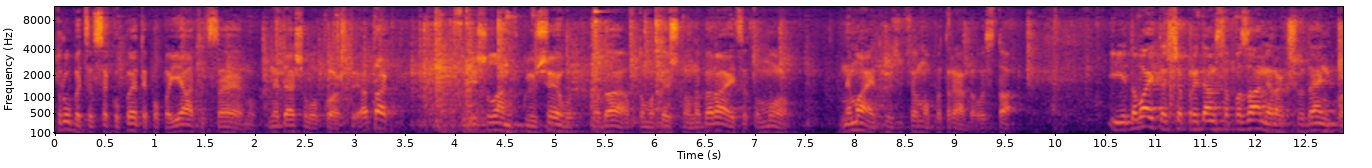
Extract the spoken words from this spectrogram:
труби це все купити, попаяти, це ну, не дешево коштує. А так, собі шланг включив, вода автоматично набирається, тому немає друзі, в цьому потреби. Ось так. І давайте ще пройдемося по замірах швиденько.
